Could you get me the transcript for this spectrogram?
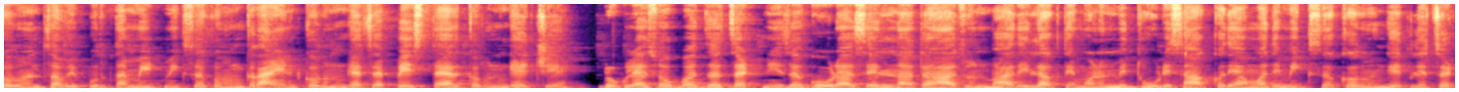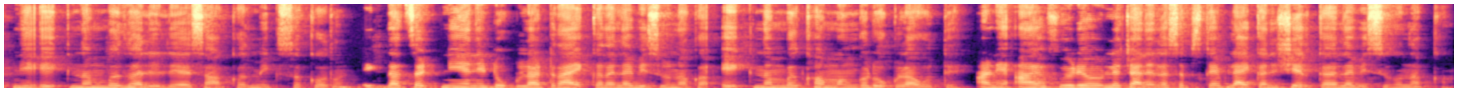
करून चवीपुरता मीठ मिक्स करून ग्राइंड करून घ्यायचं पेस्ट तयार करून घ्यायची आहे. ढोकल्यासोबत जर चटणी जर गोड असेल ना तर अजून भारी लागते. म्हणून मी थोडी साखर यामध्ये मिक्स करून घेतली. चटणी एक नंबर झालेली आहे साखर मिक्स करून. एकदा चटणी आणि ढोकळा ट्राय करायला विसरू नका. एक नंबर खमंग ढोकळा होते. आणि आय व्हिडिओ चॅनलला सबस्क्राईब लाईक आणि शेअर करायला विसरू नका.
